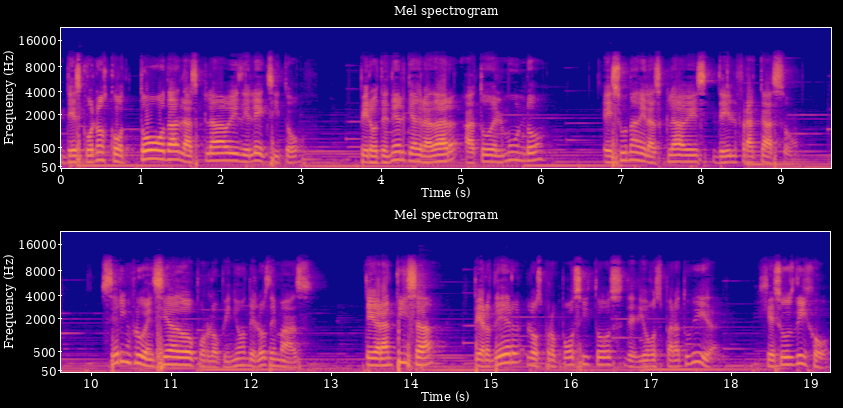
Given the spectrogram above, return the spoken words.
Desconozco todas las claves del éxito, pero tener que agradar a todo el mundo es una de las claves del fracaso. Ser influenciado por la opinión de los demás te garantiza perder los propósitos de Dios para tu vida. Jesús dijo,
